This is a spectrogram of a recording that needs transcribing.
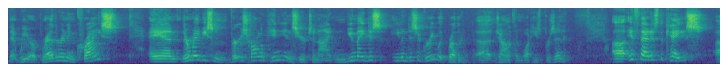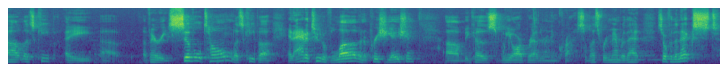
that we are brethren in Christ. And there may be some very strong opinions here tonight, and you may dis- even disagree with Brother uh, Jonathan, what he's presented. Uh, if that is the case, uh, let's keep a, uh, a very civil tone. Let's keep a, an attitude of love and appreciation uh, because we are brethren in Christ. So let's remember that. So for the next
